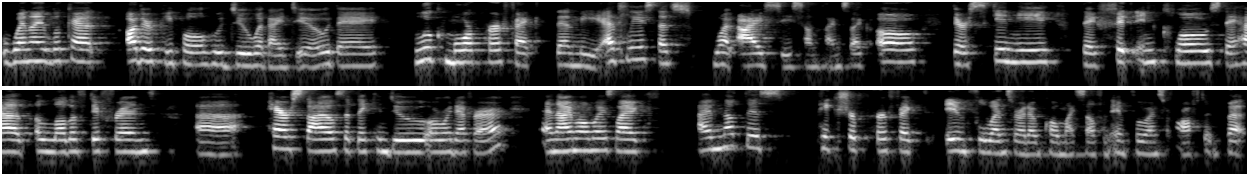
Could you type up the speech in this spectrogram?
when i look at other people who do what i do they look more perfect than me. At least that's what i see sometimes like oh they're skinny they fit in clothes they have a lot of different uh, hairstyles that they can do or whatever. And i'm always like i'm not this picture perfect influencer. I don't call myself an influencer often, but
